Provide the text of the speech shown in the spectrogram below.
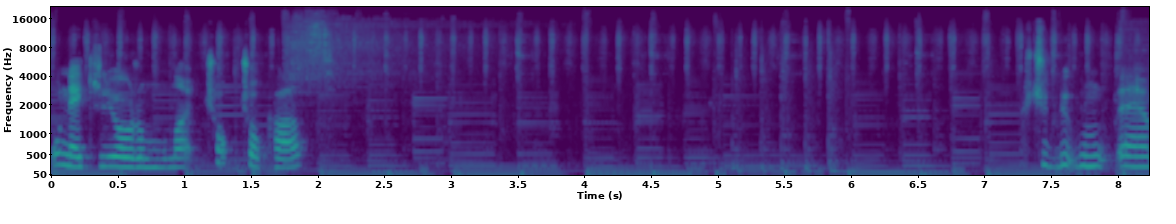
un ekliyorum buna. Çok çok az. Küçük bir un, e,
